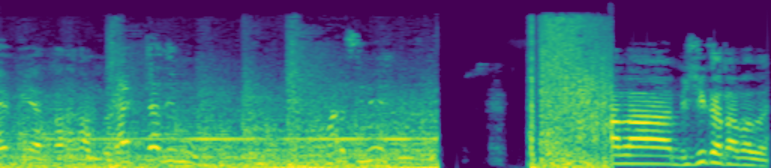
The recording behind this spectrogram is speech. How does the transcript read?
এই মিয়া কথা কম বল। একটা দিমু। আমার চিনিস শালা বেশি কথা বলে।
